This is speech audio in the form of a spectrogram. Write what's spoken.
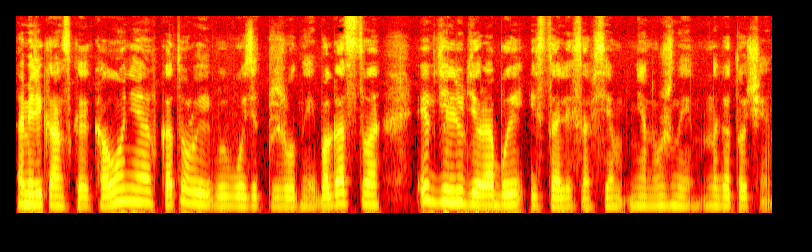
Американская колония, в которой вывозят природные богатства, и где люди-рабы и стали совсем не нужны. Многоточие.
